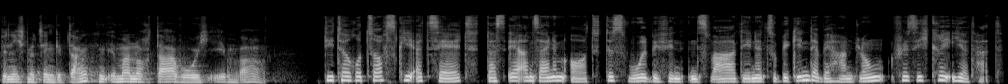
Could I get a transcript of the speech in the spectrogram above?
bin ich mit den Gedanken immer noch da, wo ich eben war. Dieter Rutzowski erzählt, dass er an seinem Ort des Wohlbefindens war, den er zu Beginn der Behandlung für sich kreiert hat.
